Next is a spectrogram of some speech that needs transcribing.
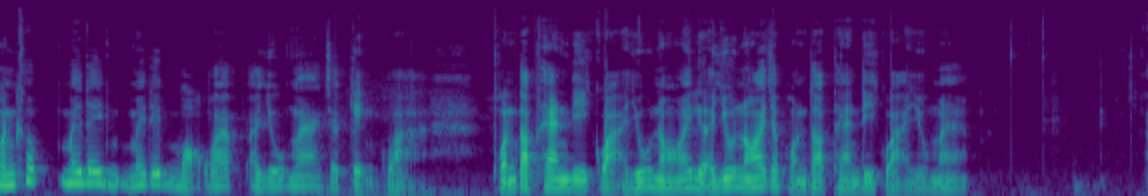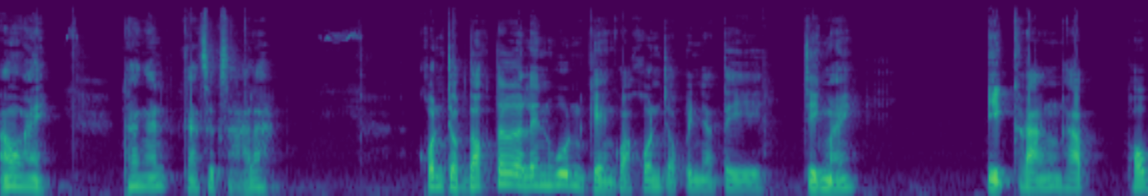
มันก็ไม่ได้ไม่ได้บอกว่าอายุมากจะเก่งกว่า ผลตอบแทนดีกว่าอายุน้อย หรืออายุน้อยจะผลตอบแทนดีกว่าอายุมาก เอาไงถ้างั้นการศึกษาล่ะ คนจบด็อกเตอร์เล่นหุ้นเก่งกว่าคนจบปริญญาตรีจริงไหมอีกครั้งครับ พบ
